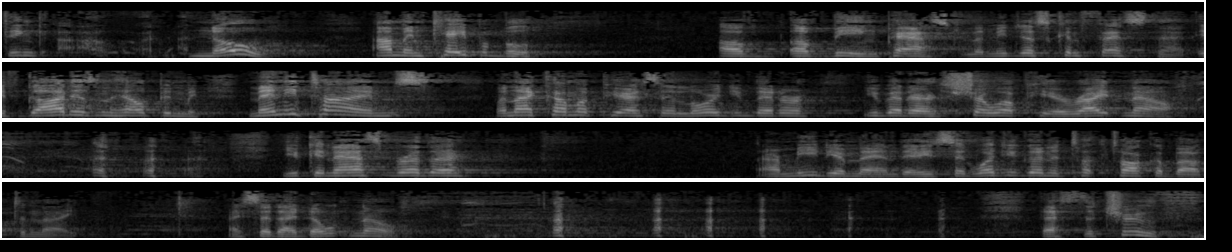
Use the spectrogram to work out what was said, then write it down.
think, no, I'm incapable of, of being pastor. Let me just confess that. If God isn't helping me, many times when I come up here, I say, Lord, you better, you better show up here right now. you can ask Brother, our media man there, he said, What are you going to talk about tonight? I said, I don't know. That's the truth.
